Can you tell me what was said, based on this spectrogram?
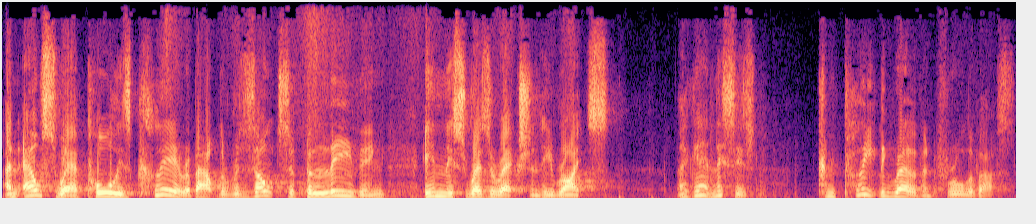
And elsewhere, Paul is clear about the results of believing in this resurrection. He writes, again, this is completely relevant for all of us.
